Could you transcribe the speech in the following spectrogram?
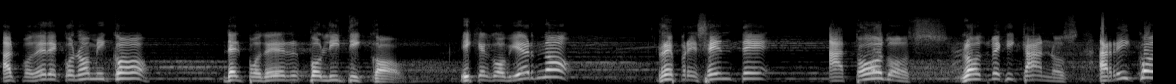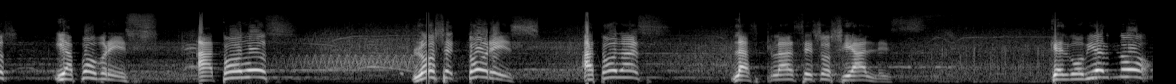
al poder económico del poder político y que el gobierno represente a todos los mexicanos, a ricos y a pobres, a todos los sectores, a todas las clases sociales. Que el gobierno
